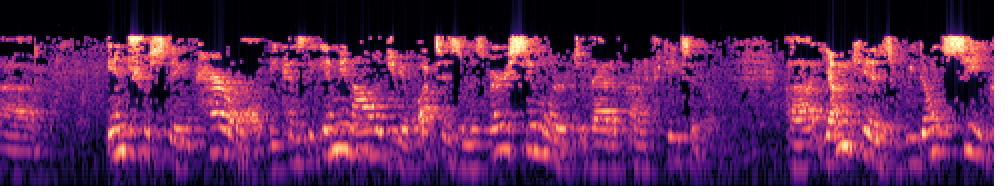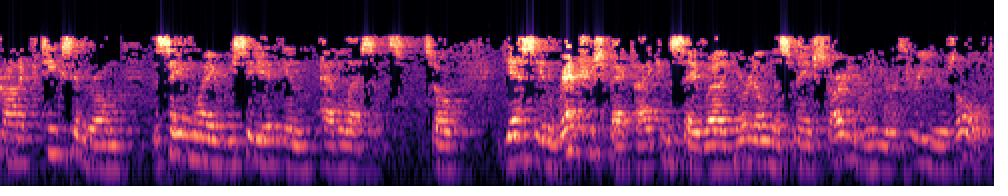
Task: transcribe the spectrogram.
uh, interesting parallel because the immunology of autism is very similar to that of chronic fatigue syndrome. Uh, young kids, we don't see chronic fatigue syndrome the same way we see it in adolescents. So, yes, in retrospect, I can say, well, your illness may have started when you were three years old,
